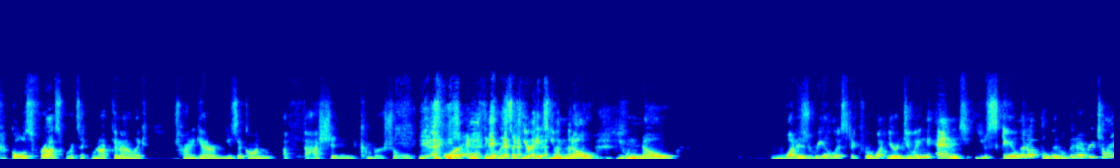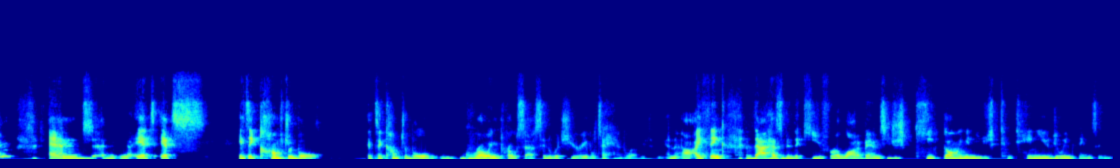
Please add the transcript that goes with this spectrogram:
goals for us, where it's like we're not gonna like try to get our music on a fashion commercial yeah. or anything. It's like you're it's you know you know what is realistic for what you're doing and you scale it up a little bit every time and it's it's it's a comfortable it's a comfortable growing process in which you're able to handle everything. And i think that has been the key for a lot of bands. You just keep going and you just continue doing things. And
